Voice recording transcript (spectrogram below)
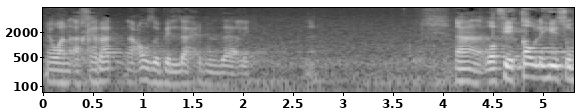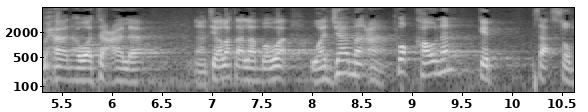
ในวันอัครัตนะอูซุบิลลาฮิมินซาลิกนะนะวะฟีกาวลิฮิสุบฮานะฮะวะตะอาลา นะที่อัลลอฮฺตาลาบอกว่าวะจามะพวกเขานั้นเก็บสะสม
